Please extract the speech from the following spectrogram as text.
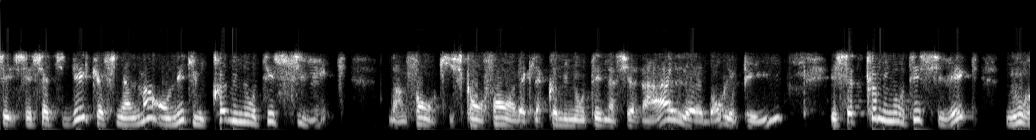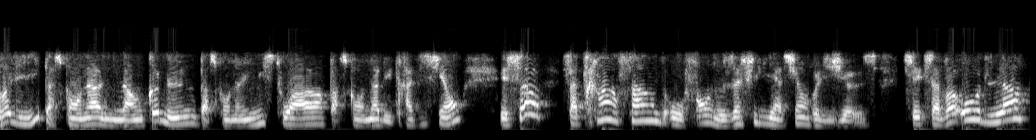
c'est cette idée que finalement, on est une communauté civique, dans le fond, qui se confond avec la communauté nationale, euh, bon, le pays. Et cette communauté civique nous relie parce qu'on a une langue commune, parce qu'on a une histoire, parce qu'on a des traditions. Et ça, ça transcende au fond nos affiliations religieuses. C'est ça va au-delà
